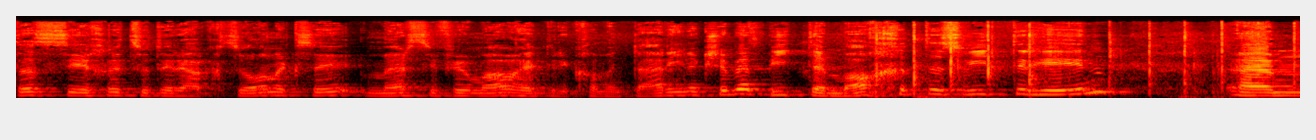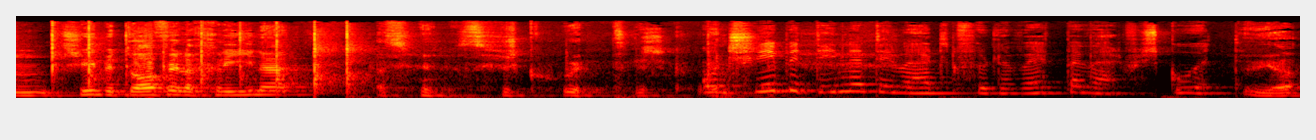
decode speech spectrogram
das waren ein bisschen zu den Reaktionen. Gewesen. Merci vielmals, habt ihr in die Kommentare reingeschrieben. Bitte macht das weiterhin. Ähm, schreibt hier vielleicht rein. Es ist gut, es ist gut. Und schreibt rein, die werden für den Wettbewerb, ist gut. Ja,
